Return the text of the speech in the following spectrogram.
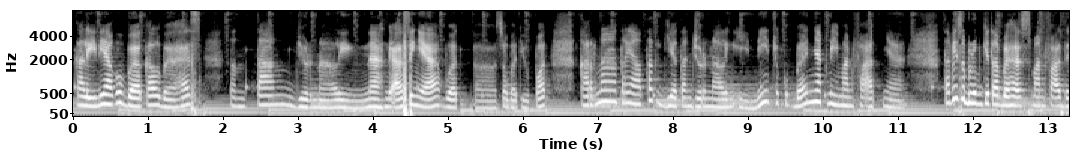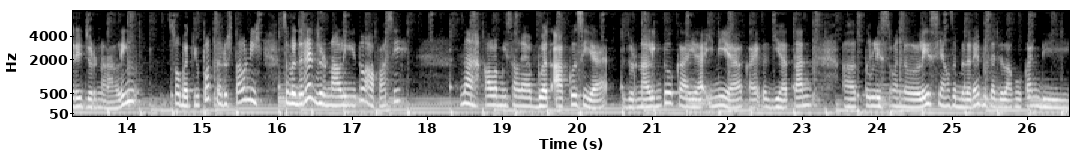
Kali ini aku bakal bahas tentang journaling Nah gak asing ya buat uh, Sobat Yupot Karena ternyata kegiatan journaling ini cukup banyak nih manfaatnya Tapi sebelum kita bahas manfaat dari journaling, sobat Yupot harus tahu nih, sebenarnya journaling itu apa sih? Nah, kalau misalnya buat aku sih ya, journaling tuh kayak ini ya, kayak kegiatan uh, tulis menulis yang sebenarnya bisa dilakukan di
